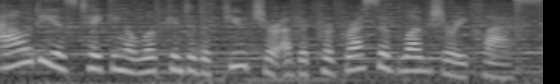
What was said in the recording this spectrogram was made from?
Audi is taking a look into the future of the progressive luxury class.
